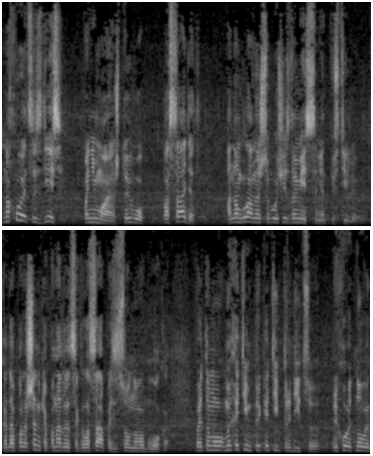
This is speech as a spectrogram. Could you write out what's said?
находятся здесь, понимая, что его посадят, а нам главное, чтобы его через два месяца не отпустили, когда Порошенко понадобятся голоса оппозиционного блока. Поэтому мы хотим прекратить традицию. Приходит новый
